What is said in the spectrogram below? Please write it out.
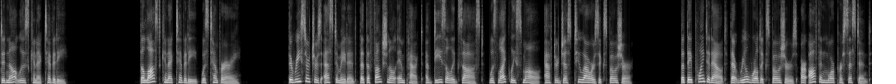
did not lose connectivity. The lost connectivity was temporary. The researchers estimated that the functional impact of diesel exhaust was likely small after just two hours exposure. But they pointed out that real world exposures are often more persistent,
